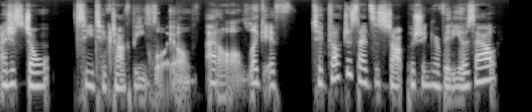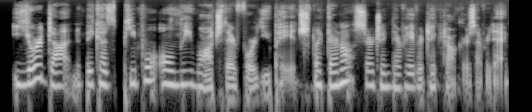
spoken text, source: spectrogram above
I just don't see TikTok being loyal at all. Like if TikTok decides to stop pushing your videos out, you're done because people only watch their For You page. Like they're not searching their favorite TikTokers every day.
